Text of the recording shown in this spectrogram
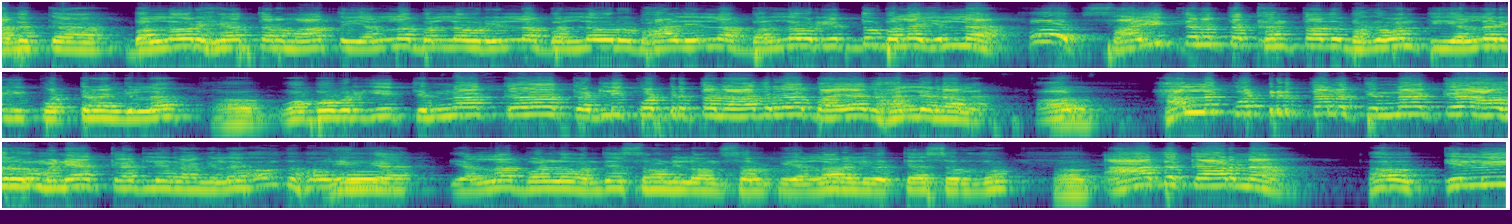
ಅದಕ್ಕ ಬಲ್ಲವ್ರು ಹೇಳ್ತಾರ ಮಾತು ಎಲ್ಲ ಬಲ್ಲವ್ರು ಇಲ್ಲ ಬಲ್ಲವ್ರು ಬಹಳ ಇಲ್ಲ ಬಲ್ಲವ್ರು ಎದ್ದು ಬಲ ಇಲ್ಲ. ಸಾಹಿತ್ಯ ಅನ್ನತಕ್ಕಂಥದ್ದು ಭಗವಂತ ಎಲ್ಲರಿಗೆ ಕೊಟ್ಟಿರಂಗಿಲ್ಲ. ಒಬ್ಬೊಬ್ಬರಿಗೆ ತಿನ್ನಾಕ ಕಡ್ಲಿ ಕೊಟ್ಟಿರ್ತಾನ ಆದ್ರ ಬಾಯಾಗ ಹಲ್ಲಿರಲ್ಲ ಹಲ್ಲ ಕೊಟ್ಟಿರ್ತಾನ ತಿನ್ನಾಕ ಆದ್ರೂ ಮನ್ಯಾಗ ಕಡ್ಲಿರಂಗಿಲ್ಲ. ಹಿಂಗ? ಎಲ್ಲಾ ಬಳ್ಳ ಒಂದೇ ಸೌಂಡ್ ಇಲ್ಲ ಒಂದ್ ಸ್ವಲ್ಪ ಎಲ್ಲರಲ್ಲಿ ವ್ಯತ್ಯಾಸ ಇರುದು. ಆದ ಕಾರಣ ಇಲ್ಲಿ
